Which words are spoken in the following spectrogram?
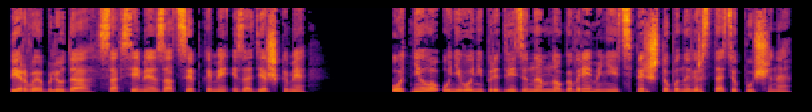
Первое блюдо со всеми зацепками и задержками отняло у него непредвиденное много времени, и теперь, чтобы наверстать упущенное,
